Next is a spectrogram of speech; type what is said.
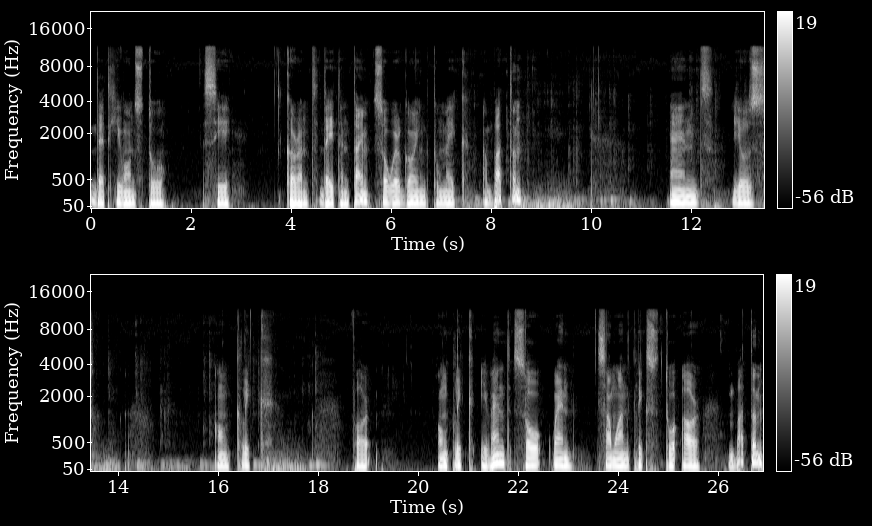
that he wants to see current date and time. So we're going to make a button and use on click for on click event. So when someone clicks to our button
